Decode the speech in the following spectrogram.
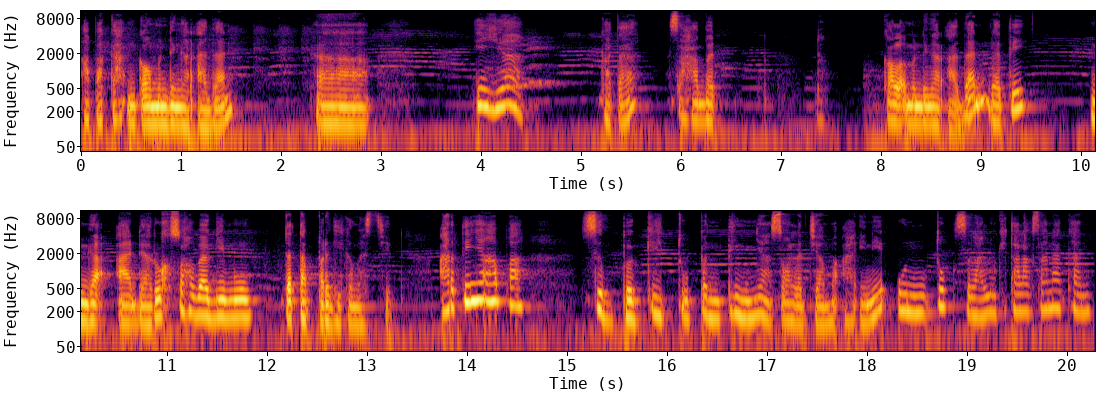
apakah engkau mendengar adzan? Iya, kata sahabat. Kalau mendengar adzan berarti nggak ada rukhsah bagimu tetap pergi ke masjid. Artinya apa? Sebegitu pentingnya sholat jamaah ini untuk selalu kita laksanakan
